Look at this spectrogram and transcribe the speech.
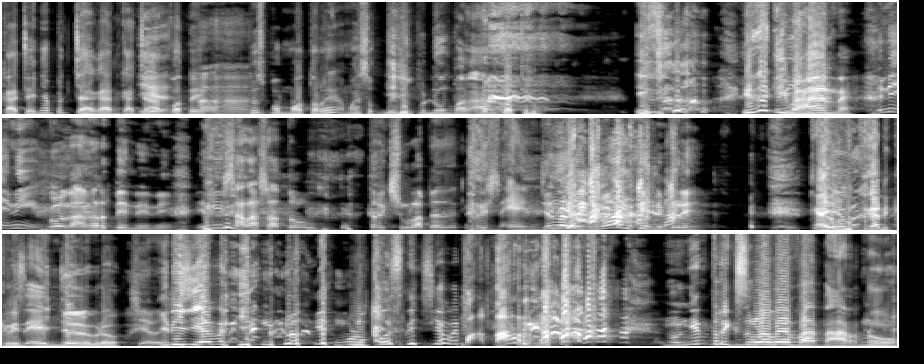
Kacanya pecah kan kaca Iya, angkotnya. ha-ha. Terus pemotornya masuk jadi penumpang angkot. itu itu gimana? Ini ini gue nggak ngerti nih, ini. Ini salah satu trik sulap dari Chris Angel atau gimana ini bre? Kayaknya bukan Chris Angel bro. Siapa? Ini siapa nih yang lu yang lu post nih siapa? Pak Tarno. Mungkin trik sulapnya Pak Tarno.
